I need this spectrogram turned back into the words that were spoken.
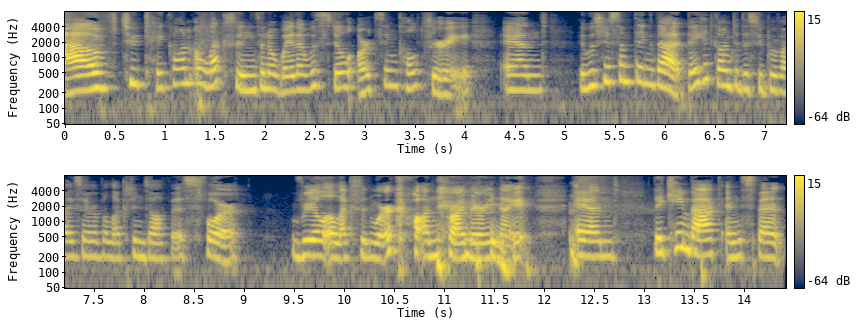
Av to take on elections in a way that was still arts and culture And it was just something that they had gone to the supervisor of elections office for real election work on primary night. And they came back and spent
